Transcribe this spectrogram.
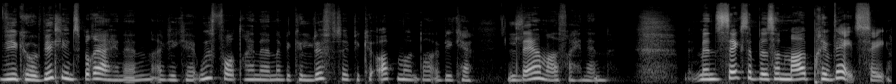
vi kan jo virkelig inspirere hinanden, og vi kan udfordre hinanden, og vi kan løfte, vi kan opmuntre, og vi kan lære meget fra hinanden. Men sex er blevet sådan en meget privat sag.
